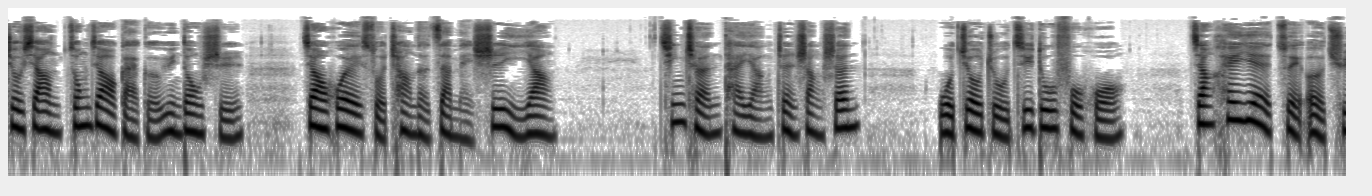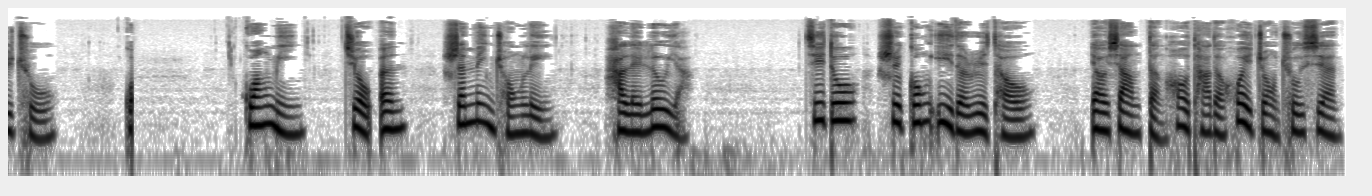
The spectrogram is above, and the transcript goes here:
就像宗教改革运动时教会所唱的赞美诗一样。清晨太阳正上升，我救主基督复活，将黑夜罪恶驱除，光光明救恩生命重临。哈利路亚！基督是公义的日头。要向等候他的会众出现，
